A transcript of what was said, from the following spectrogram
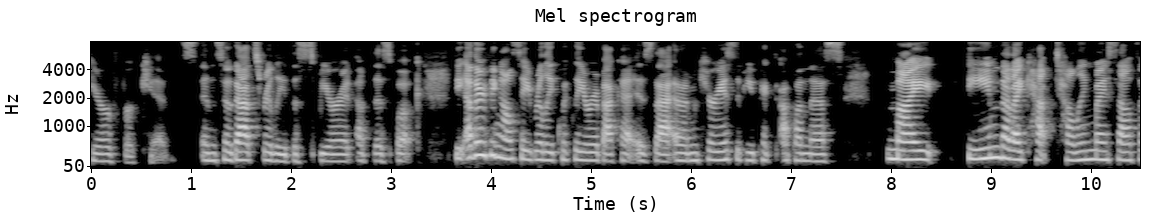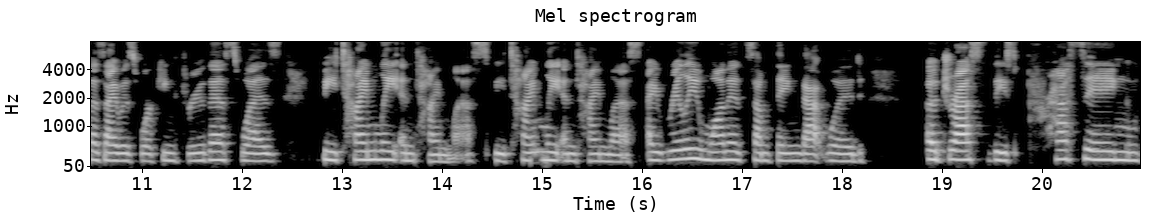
care for kids. And so that's really the spirit of this book. The other thing I'll say really quickly, Rebecca, is that, and I'm curious if you picked up on this, my theme that I kept telling myself as I was working through this was be timely and timeless, be timely and timeless. I really wanted something that would address these pressing,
